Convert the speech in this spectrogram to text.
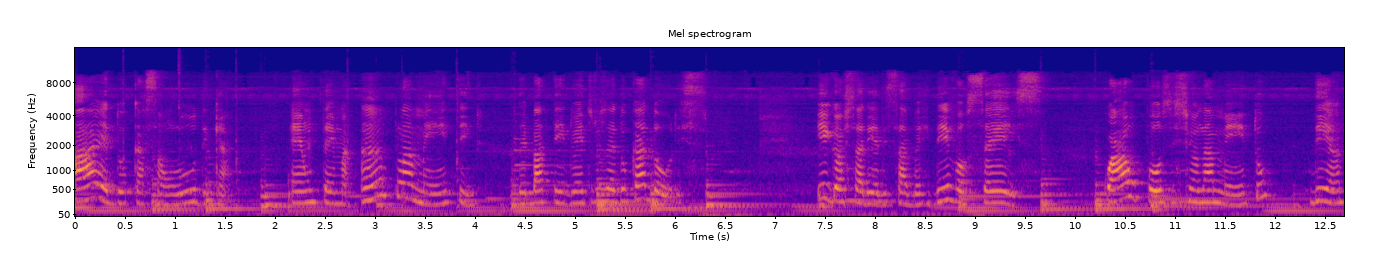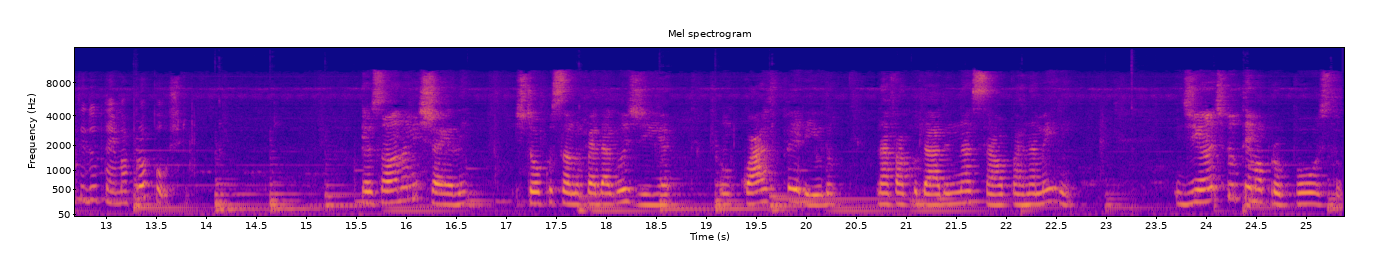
A educação lúdica é um tema amplamente debatido entre os educadores. E gostaria de saber de vocês qual o posicionamento diante do tema proposto. Eu sou Ana Michele, estou cursando Pedagogia no quarto período na Faculdade Uninasal Parnamirim. Diante do tema proposto,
